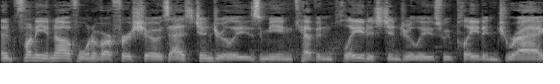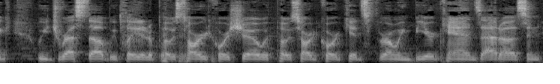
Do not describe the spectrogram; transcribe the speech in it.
And funny enough, one of our first shows as Gingerlys, me and Kevin played as Gingerlys. We played in drag. We dressed up. We played at a post-hardcore show with post-hardcore kids throwing beer cans at us and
